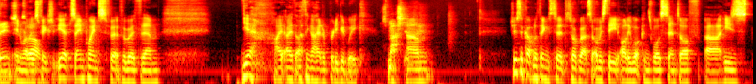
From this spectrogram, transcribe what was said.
in, in as one of those well. fixtures. Yeah, same points for, for both of them. Yeah, I, I, I think I had a pretty good week. Smashed it. Um, just a couple of things to, to talk about. So, obviously, Ollie Watkins was sent off. Uh, he's,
